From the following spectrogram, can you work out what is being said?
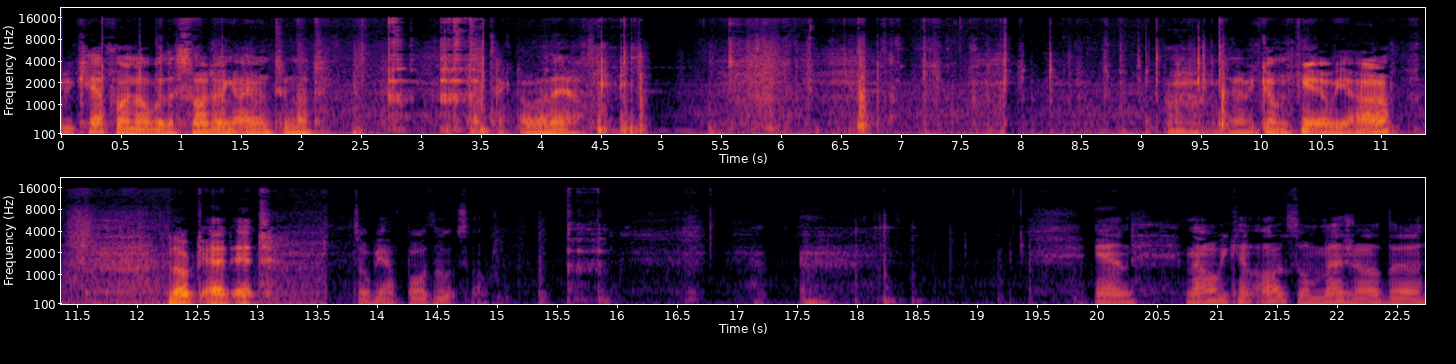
be careful now with the soldering iron to not contact over there. There we go. Here we are. Look at it. So we have both loose now. And now we can also measure the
